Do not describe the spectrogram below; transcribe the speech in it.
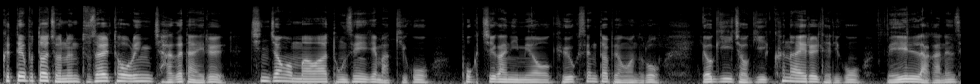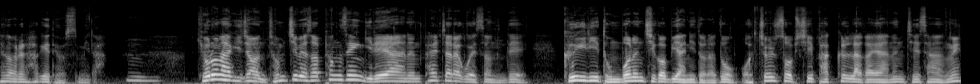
그때부터 저는 두 살 터울인 작은 아이를 친정엄마와 동생에게 맡기고 복지관이며 교육센터 병원으로 여기저기 큰아이를 데리고 매일 나가는 생활을 하게 되었습니다. 음. 결혼하기 전 점집에서 평생 일해야 하는 팔자라고 했었는데 그 일이 돈 버는 직업이 아니더라도 어쩔 수 없이 밖을 나가야 하는 제 상황을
